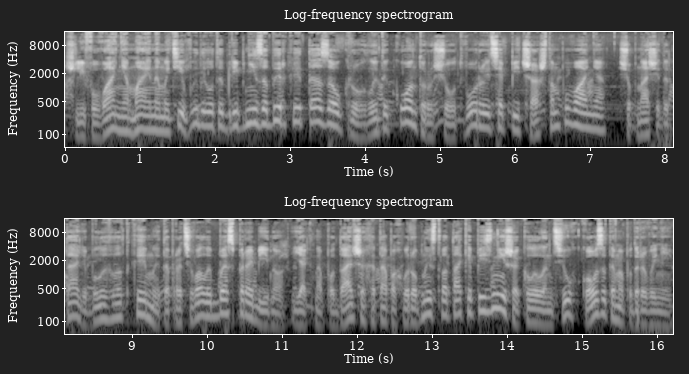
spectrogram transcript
Шліфування має на меті видалити дрібні задирки та заокруглити контур, що утворюється під час штампування, щоб наші деталі були гладкими та працювали безперебійно, як на подальших етапах виробництва, так і пізніше, коли ланцюг ковзатиме по деревині.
